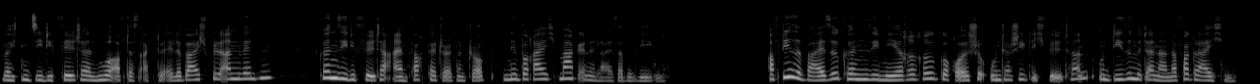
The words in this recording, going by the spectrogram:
Möchten Sie die Filter nur auf das aktuelle Beispiel anwenden, können Sie die Filter einfach per Drag and Drop in den Bereich Mark Analyzer bewegen. Auf diese Weise können Sie mehrere Geräusche unterschiedlich filtern und diese miteinander vergleichen.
